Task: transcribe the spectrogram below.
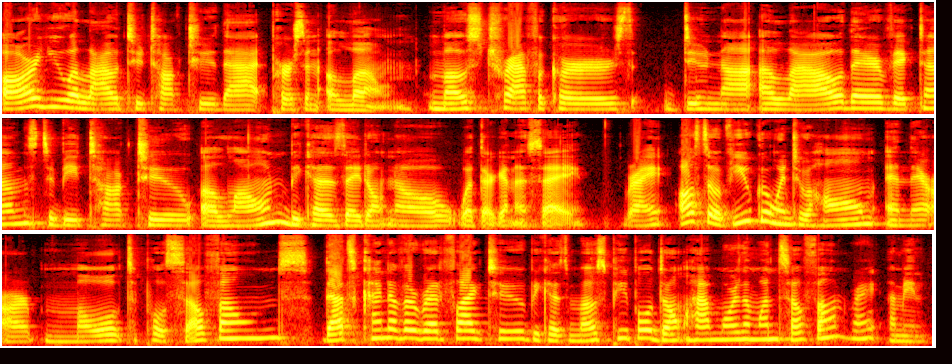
are you allowed to talk to that person alone? Most traffickers do not allow their victims to be talked to alone because they don't know what they're going to say right? Also, if you go into a home and there are multiple cell phones, that's kind of a red flag too, because most people don't have more than one cell phone, right? I mean,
